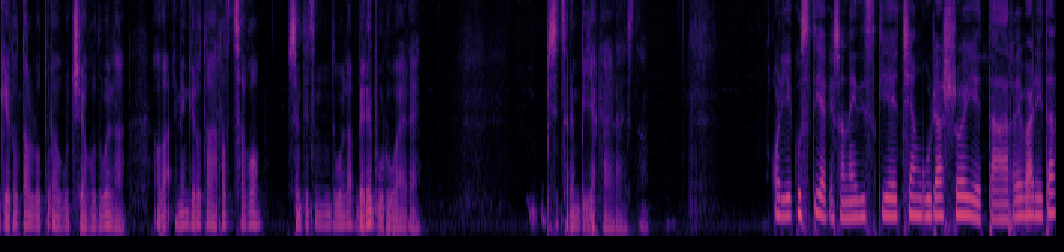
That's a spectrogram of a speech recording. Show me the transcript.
gerota lotura gutxiago duela, hau da, hemen gerota arrotzago sentitzen duela bere burua ere. Bizitzaren bilakaera, ez da? Horiek guztiak esan nahi dizkie etxean gurasoi eta arrebarita,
